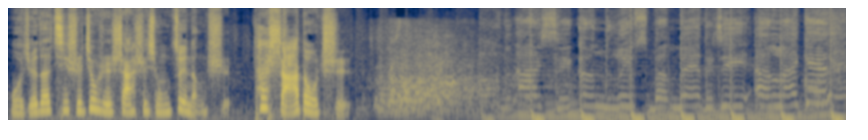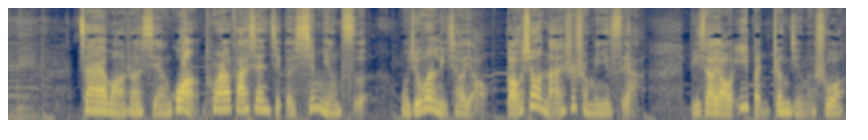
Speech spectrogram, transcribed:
我觉得其实就是沙师兄最能吃，他啥都吃。在网上闲逛，突然发现几个新名词，我就问李逍遥：“搞笑男是什么意思呀？”李逍遥一本正经地说：“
